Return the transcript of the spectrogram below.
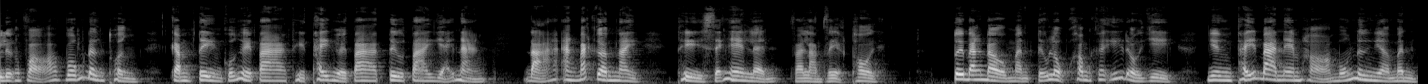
lượng võ vốn đơn thuần, cầm tiền của người ta thì thay người ta tiêu tai giải nạn. Đã ăn bát cơm này thì sẽ nghe lệnh và làm việc thôi. Tuy ban đầu Mạnh Tiểu Lục không có ý đồ gì, nhưng thấy ba anh em họ muốn nương nhờ mình,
